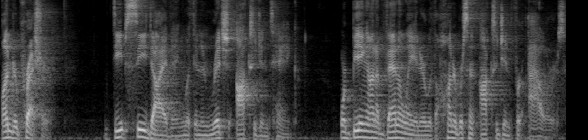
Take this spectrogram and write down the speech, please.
under pressure deep sea diving with an enriched oxygen tank, or being on a ventilator with 100% oxygen for hours.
